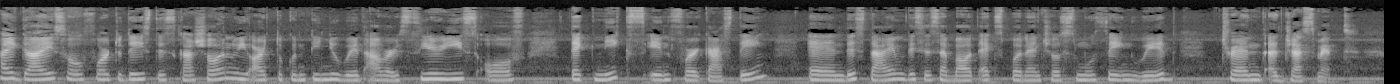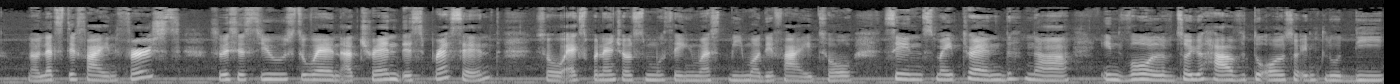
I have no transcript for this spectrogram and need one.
Hi guys, so for today's discussion, we are to continue with our series of techniques in forecasting. And this time, this is about exponential smoothing with trend adjustment. Now, let's define first. So, this is used when a trend is present. So, exponential smoothing must be modified. So, since my trend na involved, so you have to also include the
